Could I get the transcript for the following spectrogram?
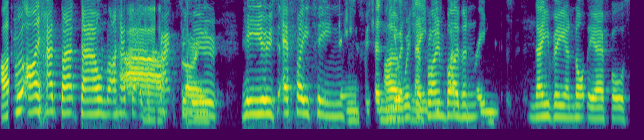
I, I had that down. I had that as Ah, a fact for you. He used F-18s, Which are, Uh, US which are flown by the-. Navy, and not the Air Force.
